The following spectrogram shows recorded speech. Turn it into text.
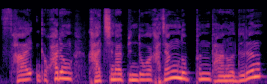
사, 그러니까 활용 가치나 빈도가 가장 높은 단어들은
